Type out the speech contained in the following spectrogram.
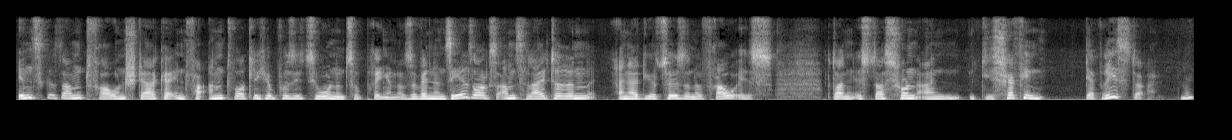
insgesamt Frauen stärker in verantwortliche Positionen zu bringen. Also wenn eine Seelsorgsamtsleiterin einer Diözese eine Frau ist, dann ist das schon ein, die Chefin der Priester, ne?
